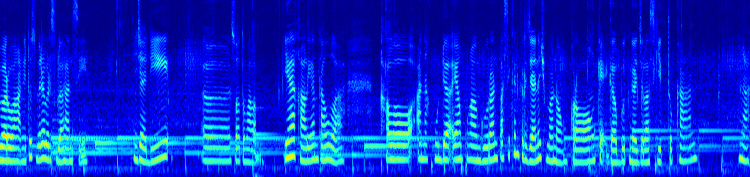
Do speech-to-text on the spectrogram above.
dua ruangan itu sebenarnya bersebelahan sih. Jadi e, suatu malam, ya kalian tahu lah kalau anak muda yang pengangguran pasti kan kerjanya cuma nongkrong kayak gabut nggak jelas gitu kan. Nah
